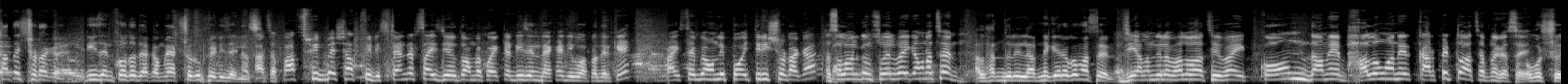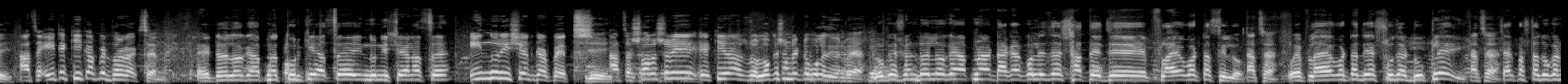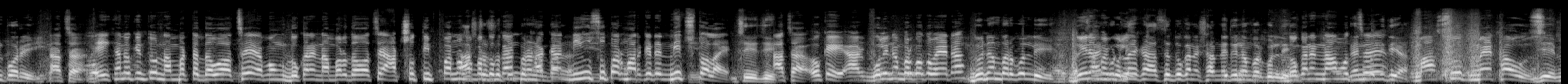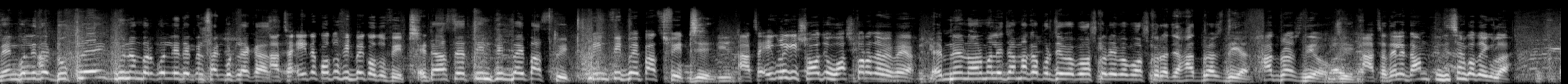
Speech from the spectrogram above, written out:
সাতাইশশো টাকা। ডিজাইন কত দেখাবো? একশো রুপে ডিজাইন আছে। আচ্ছা পাঁচ ফিট বাই সাত ফিট স্ট্যান্ডার্ড সাইজ যেহেতু আমরা কয়েকটা ডিজাইন দেখাই দিব আপনাদেরকে প্রাইস থাকবে অনলি পঁয়ত্রিশশো টাকা। আসসালামু আলাইকুম সোহেল ভাই কেমন আছেন? আলহামদুলিল্লাহ আপনি কীরকম আছেন? জি আলহামদুলিল্লাহ ভালো আছি ভাই। কম দামে ভালো মানের কার্পেট তো আছে আপনার কাছে? অবশ্যই। আচ্ছা এইটা কি কার্পেট ধরে রাখছেন? এটা হলো আপনার তুর্কি আছে ইন্দোনেশিয়ান আছে। Indonesian carpet? আচ্ছা সরাসরি কি আসলো? লোকেশনটা একটু বলে দিবেন ভাইয়া। লোকেশনটা হলো আপনার ঢাকা কলেজের সাথে যে ফ্লাইওভারটা ছিল আচ্ছা। ওই ফ্লাইওভারটা দিয়ে সোজা ঢুকলেই আচ্ছা। চার পাঁচটা দোকান পরেই। আচ্ছা এইখানেও কিন্তু নাম্বারটা দেওয়া আছে এবং দোকানের নাম্বারও দেওয়া আছে আটশো তিপ্পান্ন নাম্বার দোকান ঢাকা নিউ সুপার মার্কেটের নিচ তলায় জি, জি। আচ্ছা ওকে আর গলি নাম্বার কত ভাই এটা? দুই নাম্বার গল্লি দুই নাম্বার গলি। লেখা আছে দোকানের সামনে দুই নাম্বার গল্লি দোকানের নাম হচ্ছে Main গলি দিয়া। Masud mat house. জি মেন গলিতে ঢুকলেই দুই নাম্বার গল্লি দেখবেন সাইনবোর্ড লেখা আছে। আচ্ছা এটা কত ফিট বাই কত ফিট এটা আছে তিন ফিট বাই পাঁচ ফিট তিন ফিট বাই পাঁচ ফিট জি। আচ্ছা এগুলো কি সহজে ওয়াশ করা যাবে ভাইয়া? এমনি নর্মালি জামা কাপড় যেভাবে ওয়াশ করে এভাবে ওয়াশ করা যায় হাত ব্রাশ দিয়া। হাত ব্রাশ দিও জি। আচ্ছা তাহলে দাম দিচ্ছেন কত এগুলা?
